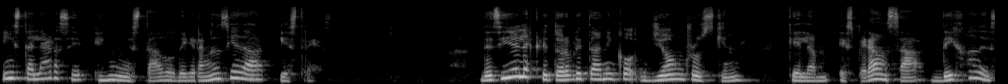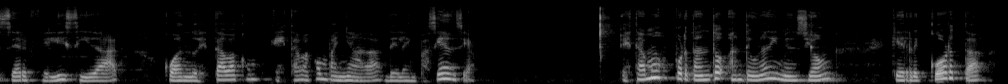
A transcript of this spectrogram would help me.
instalarse en un estado de gran ansiedad y estrés. Decide el escritor británico John Ruskin que la esperanza deja de ser felicidad cuando estaba, estaba acompañada de la impaciencia. Estamos, por tanto, ante una dimensión que recorta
